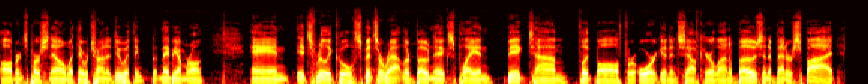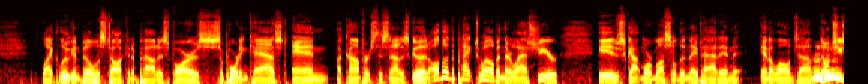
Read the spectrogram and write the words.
Auburn's personnel and what they were trying to do with him, but maybe I'm wrong. And it's really cool. Spencer Rattler, Bo Nix playing big time football for Oregon and South Carolina. Bo's in a better spot like Luginbill was talking about as far as supporting cast and a conference that's not as good. Although the Pac-12 in their last year is got more muscle than they've had in in a long time. Mhm. Don't you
